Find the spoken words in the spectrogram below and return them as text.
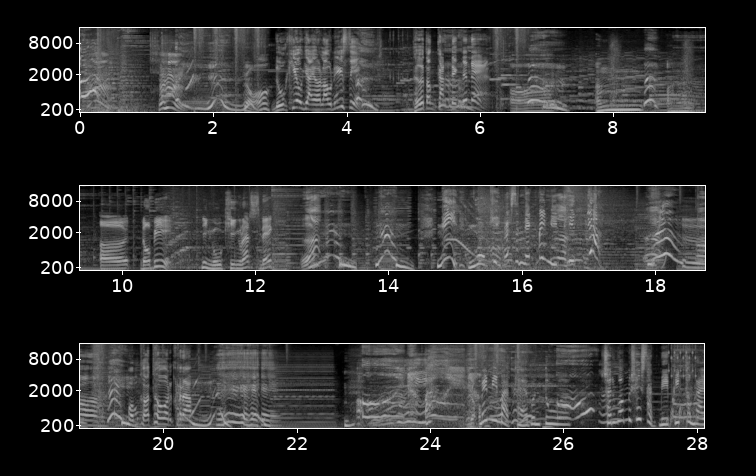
อืม โหดูเขี้ยวใหญ่ของเรานี้สิ เธอต้องกัดเด็กแน่อ๋ออืมเออเออโดบี้ นี่งูคิงแรดสเน็กๆเออนี่งูคิงแร็กสเน็กไม่มีพิษนะเออผมขอโทษครับ ไม่มีบาดแผลบนตัว ฉันว่าไม่ใช่สัตว์มีพิษทำร้าย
